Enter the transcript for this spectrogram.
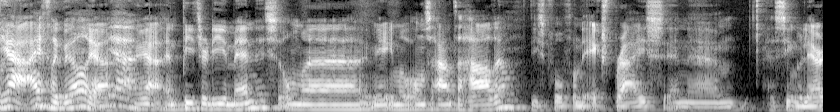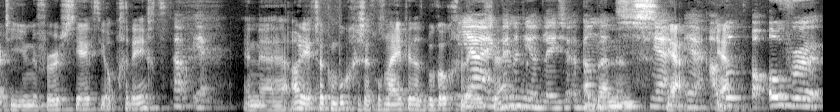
Ja, eigenlijk wel, ja. Ja. ja. en Peter Diamandis, om eh, weer iemand anders aan te halen. Die is bijvoorbeeld van de X-Prize en ehm, Singularity University heeft hij opgericht. Oh, ja. En eh, oh, die heeft ook een boek gezet. Volgens mij heb je dat boek ook gelezen. Ja, ik ben nog niet aan het lezen. Abundance. Abundance, Ja, ja, ja. ja. Dat- over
